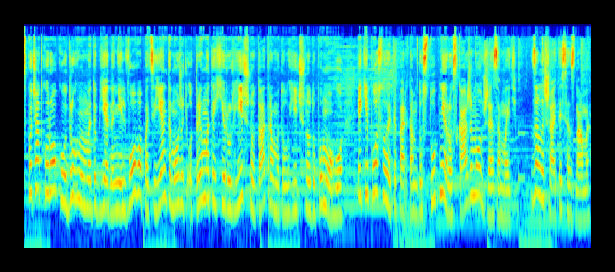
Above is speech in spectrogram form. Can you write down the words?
З початку року у другому медоб'єднанні Львова пацієнти можуть отримати хірургічну та травматологічну допомогу. Які послуги тепер там доступні, розкажемо вже за мить. Залишайтеся з нами.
